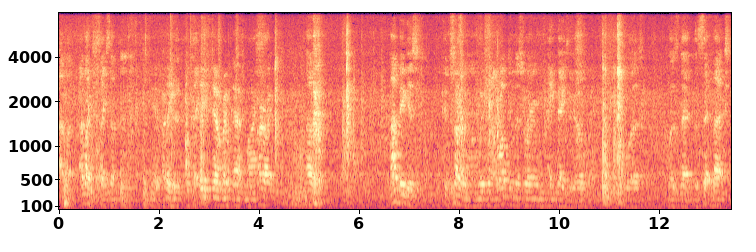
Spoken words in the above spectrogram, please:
I'd like, I'd like to say something. Yeah, please, Okay. please tell me that, Mike. All right. Uh, My biggest concern when we, when I walked in this room eight days ago was, was that the setbacks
